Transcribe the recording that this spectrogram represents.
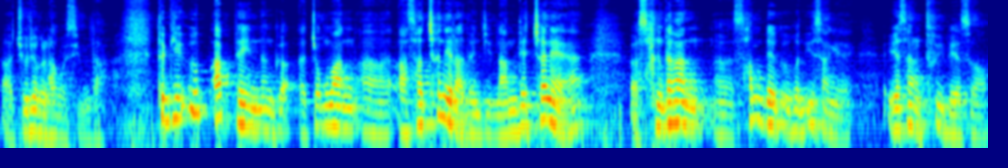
어, 주력을 하고 있습니다. 특히 읍 앞에 있는 그 조그만 아, 아사천이라든지 남대천에 어, 상당한 어, 300억 원 이상의 예산을 투입해서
